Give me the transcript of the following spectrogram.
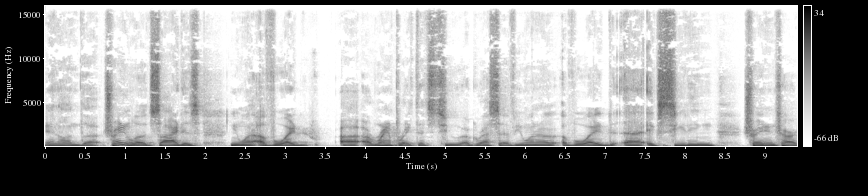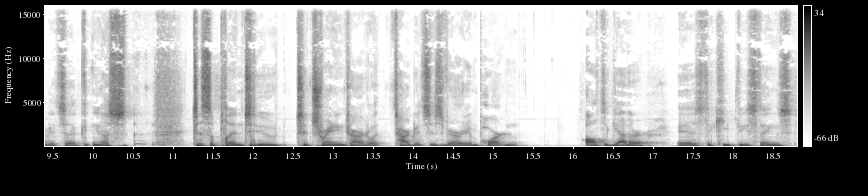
And on the training load side is you want to avoid uh, a ramp rate that's too aggressive. You want to avoid uh, exceeding training targets. Uh, you know, s- discipline to to training target targets is very important. Altogether is to keep these things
